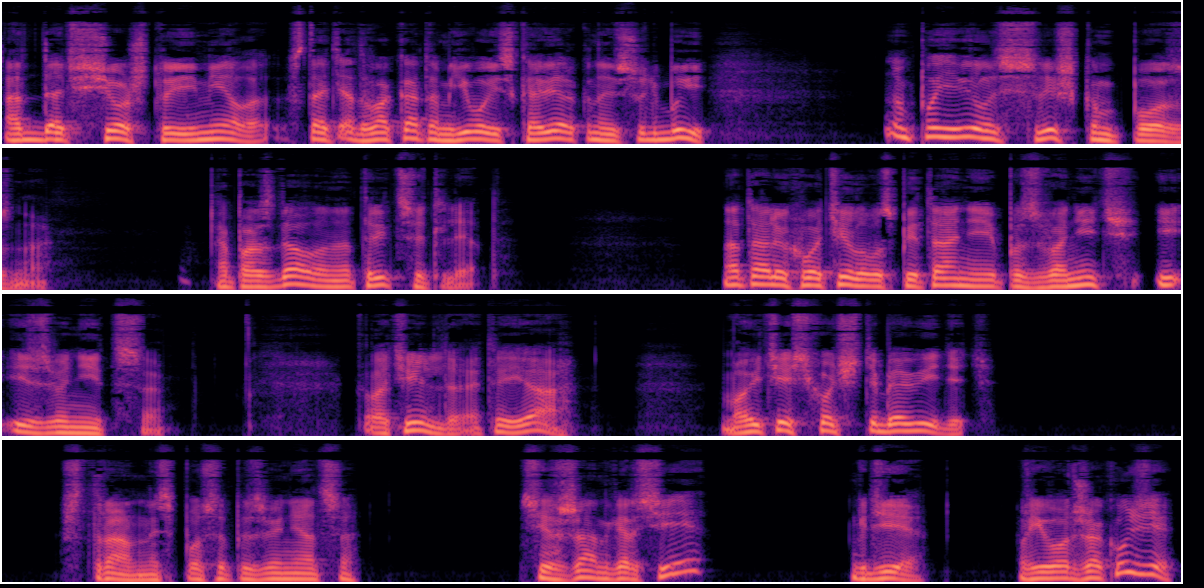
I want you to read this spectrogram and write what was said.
отдать все, что имела, стать адвокатом его исковерканной судьбы — появилась слишком поздно. Опоздала на тридцать лет. Наталью хватило воспитания позвонить и извиниться. — Клотильда, это я. Мой тесть хочет тебя видеть. Странный способ извиняться. — Сержант Гарсия? Где? В его джакузи?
